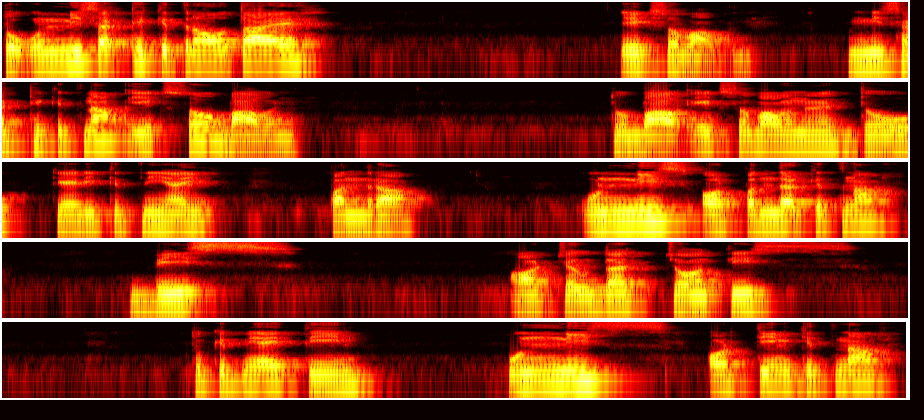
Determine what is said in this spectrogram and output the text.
तो उन्नीस अट्ठे कितना होता है? एक सौ बावन। उन्नीस अट्ठे कितना? एक सौ बावन। तो बा, एक सौ बावन में दो, कैरी कितनी आई? पंद्रह। उन्नीस और पंद्रह कितना? बीस। और चौदह चौंतीस तो कितनी आई? तीन। उन्नीस और तीन कितना?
